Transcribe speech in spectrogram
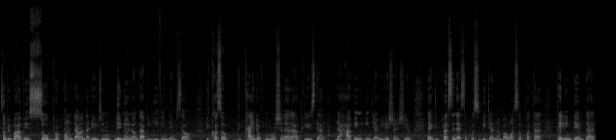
some people have been so broken down that they do they no longer believe in themselves because of the kind of emotional abuse that they're having in their relationship. Like the person that's supposed to be their number one supporter telling them that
